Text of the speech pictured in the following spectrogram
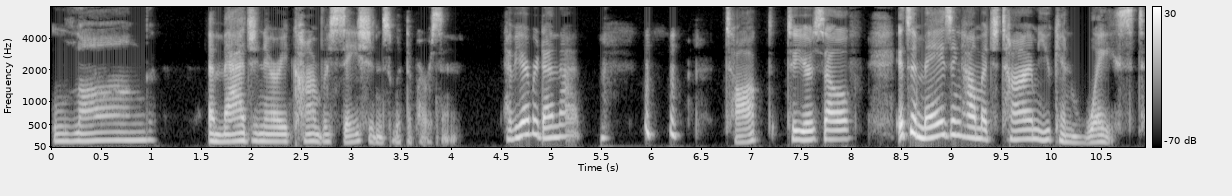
long, imaginary conversations with the person. Have you ever done that? Talked to yourself? It's amazing how much time you can waste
